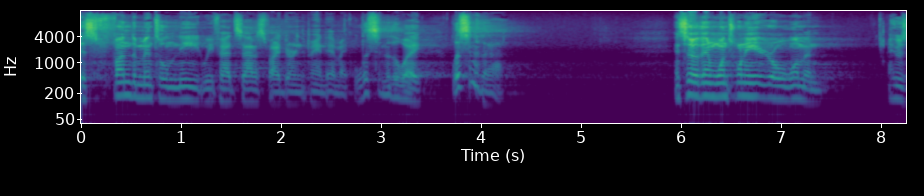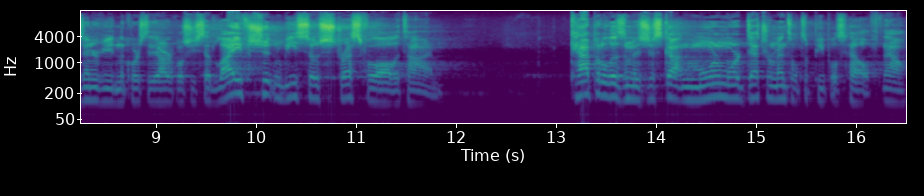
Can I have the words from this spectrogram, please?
this fundamental need we've had satisfied during the pandemic. Listen to the way, listen to that. And so then, one 28 year old woman who was interviewed in the course of the article, she said, Life shouldn't be so stressful all the time. Capitalism has just gotten more and more detrimental to people's health. Now,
